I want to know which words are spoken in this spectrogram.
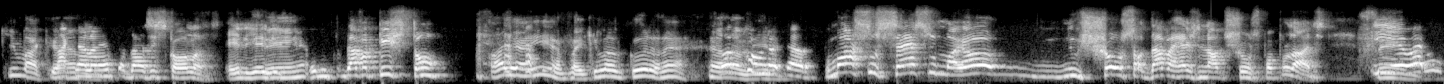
Que bacana. Naquela época das escolas. Ele, ele, ele dava pistão. Olha aí, rapaz, que loucura, né? Loucura, cara. O maior sucesso, o maior no show só dava Reginaldo shows populares. Sim. E eu era um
